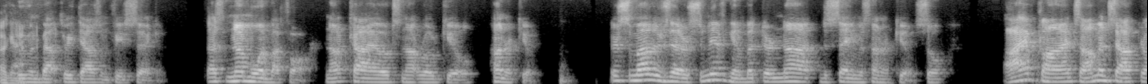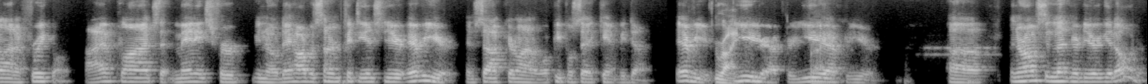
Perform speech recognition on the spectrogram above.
Okay. Moving about three thousand feet a second. That's number one by far. Not coyotes, not roadkill, hunter kill. There's some others that are significant, but they're not the same as hunter kill. So I have clients, I'm in South Carolina frequently. I have clients that manage for, you know, they harvest 150 inch deer every year in South Carolina where people say it can't be done every year, right. year after year right. after year. Uh, and they're obviously letting their deer get older.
